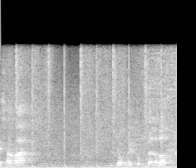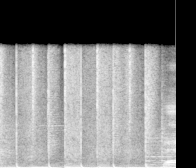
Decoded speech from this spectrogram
Này sao ta cái này cũng được. ok Rồi.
